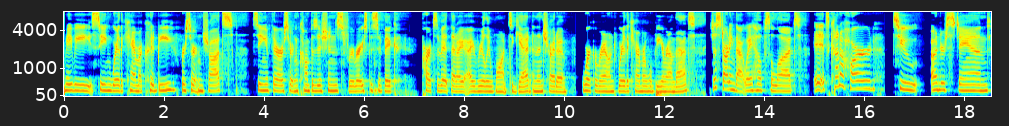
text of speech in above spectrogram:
maybe seeing where the camera could be for certain shots, seeing if there are certain compositions for very specific parts of it that I, I really want to get, and then try to work around where the camera will be around that. Just starting that way helps a lot. It's kind of hard to understand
